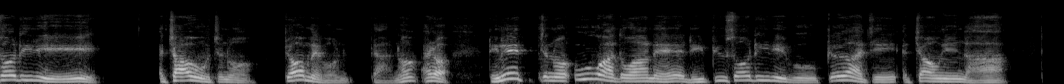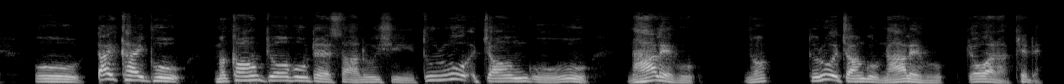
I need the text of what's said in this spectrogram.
စောတီးတွေအကြောင်းကိုကျွန်တော်ပြောမယ်ပေါ့ဗျာနော်အဲ့တော့ဒီနေ့ကျွန်တော်ဥဝါသွားနဲ့ဒီပြူစောတီးတွေကိုပြောရခြင်းအကြောင်းရင်းကဟိုတိုက်ခိုက်ဖို့မကောင်းပြောဖို့တဲ့စာလို့ရှိရင်သူတို့အကြောင်းကို နားလည်ဖို့နော်သူတို့အကြောင်းကိုနားလည်ဖို့ပြောရတာဖြစ်တယ်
